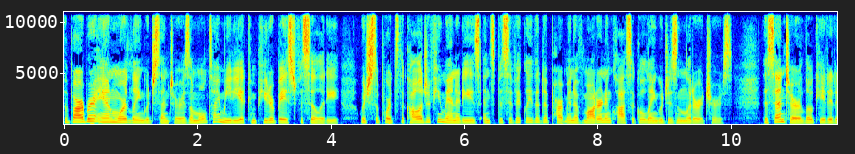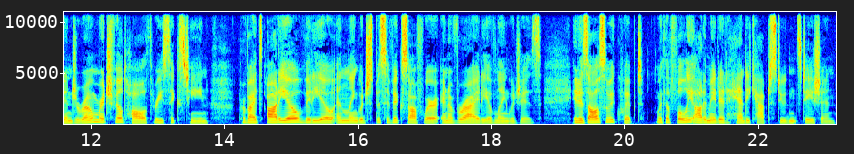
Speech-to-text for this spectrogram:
The Barbara Ann Ward Language Center is a multimedia computer based facility which supports the College of Humanities and specifically the Department of Modern and Classical Languages and Literatures. The center, located in Jerome Richfield Hall 316, provides audio, video, and language specific software in a variety of languages. It is also equipped with a fully automated handicapped student station.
